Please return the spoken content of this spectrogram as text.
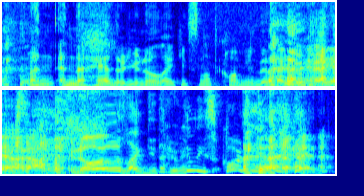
and and the header, you know, like it's not common that I do headers. Yeah, that one. You know, I was like, did I really score that?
